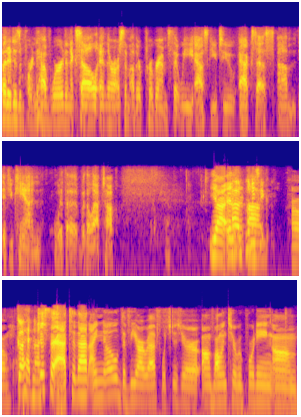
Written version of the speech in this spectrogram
but it is important to have Word and Excel, and there are some other programs that we ask you to access um, if you can with a with a laptop. Yeah, and um, let me um, take. Oh. Go ahead, Naj. Just to add to that, I know the VRF, which is your um, volunteer reporting um,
